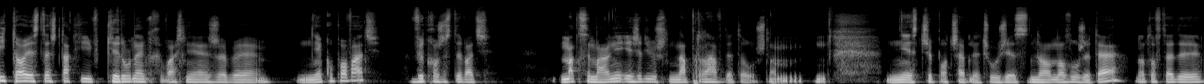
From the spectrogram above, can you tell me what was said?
i to jest też taki kierunek właśnie, żeby nie kupować, wykorzystywać maksymalnie, jeżeli już naprawdę to już nam nie jest czy potrzebne, czy już jest no, no zużyte, no to wtedy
